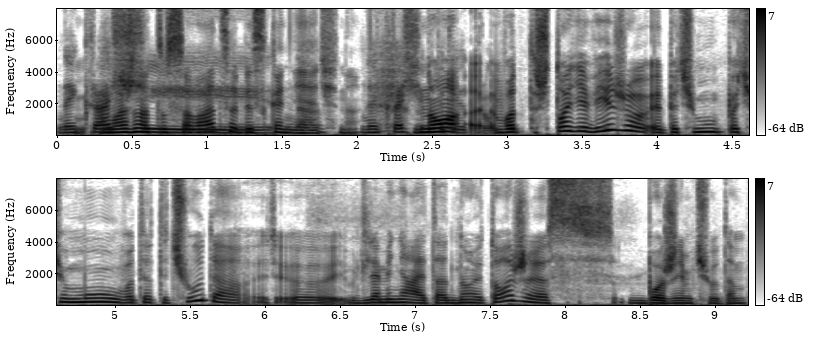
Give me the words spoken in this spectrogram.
найкращий... Можно тусоваться да, бесконечно. найкращий Но період року. вот что я вижу, э, почему, почему вот это чудо э, для меня это одно и то же с Божьим чудом,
